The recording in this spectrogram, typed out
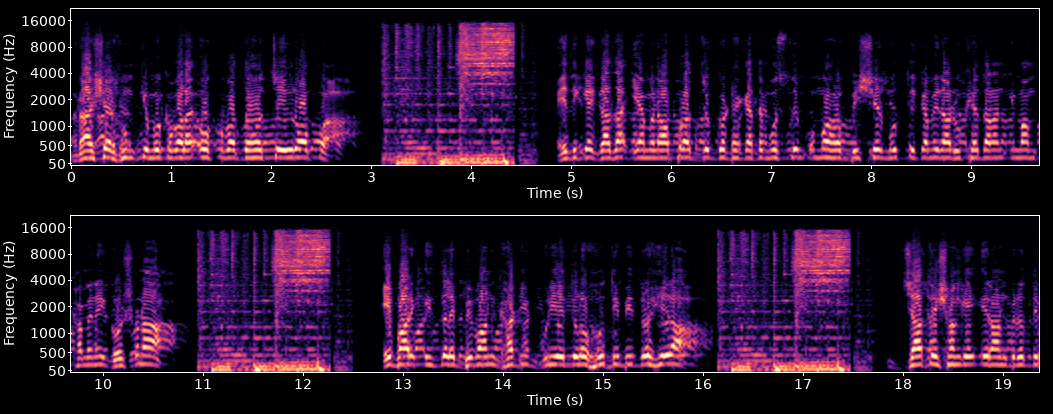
রাশিয়ার হুমকি মোকাবেলায় ঐক্যবদ্ধ হচ্ছে ইউরোপা। এদিকে গাজা ইয়েমেন অপরাধযোগ্য ঠেকাতে মুসলিম উম্মাহ বিশ্বের মুক্তিকামীরা রুখে দাঁড়ান ইমাম খামেনের ঘোষণা। এবার ইসরায়েলের বিমান ঘাঁটি গুড়িয়ে দিল হুতি বিদ্রোহীরা। জাতিসংঘে ইরান বিরোধী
